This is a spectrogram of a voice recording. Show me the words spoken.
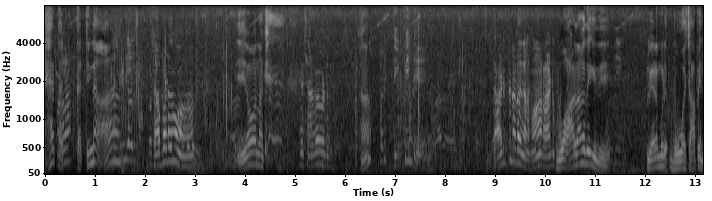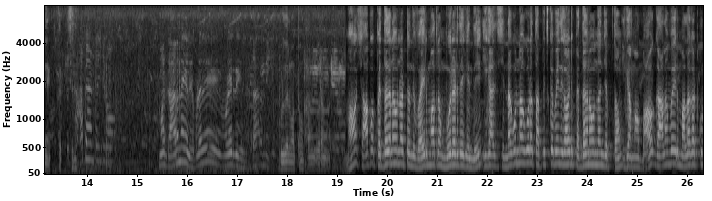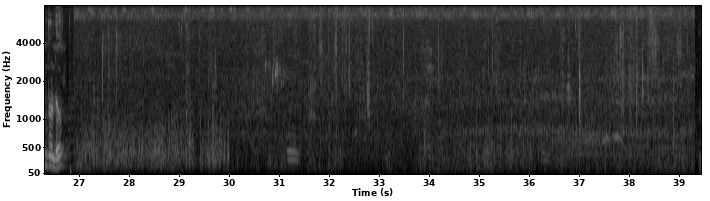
ఏ, తట్- తట్టిందా? ఏమో నాకు. ఆ? ఆడుతున్నాడు వారదాకా తెగింది. వేడముడి బోవ చాపేనే. మా దారం దిగింది ఎప్పుడది వైర్ దిగింది దిగింది బుడగలు మొత్తం తనుకోరంగా మా చేప పెద్దగానే ఉన్నట్టుంది. వైర్ మాత్రం మూరెడు తెగింది. ఇక అది చిన్నగా ఉన్నా కూడా తప్పించుకపోయింది కాబట్టి పెద్దగానే ఉందని చెప్తాం. ఇక మా బావ గాలం వైర్ మళ్ళా కట్టుకుంటుండు.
